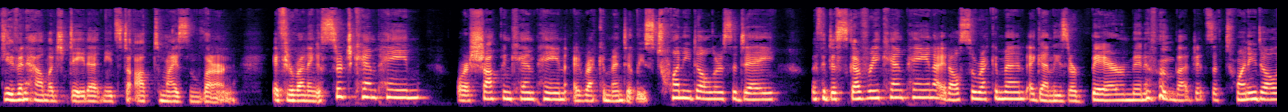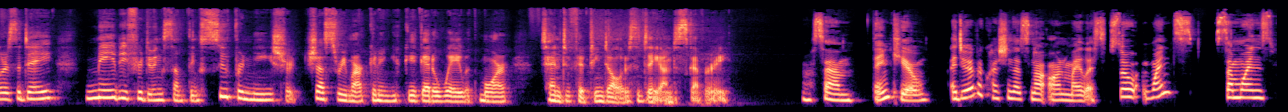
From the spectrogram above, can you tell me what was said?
given how much data it needs to optimize and learn. If you're running a search campaign or a shopping campaign, I recommend at least $20 a day. With a discovery campaign, I'd also recommend, again, these are bare minimum budgets of $20 a day. Maybe if you're doing something super niche or just remarketing, you could get away with more 10 to $15 a day on discovery. Awesome. Thank you. I do have a question that's not on my list. So once someone's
